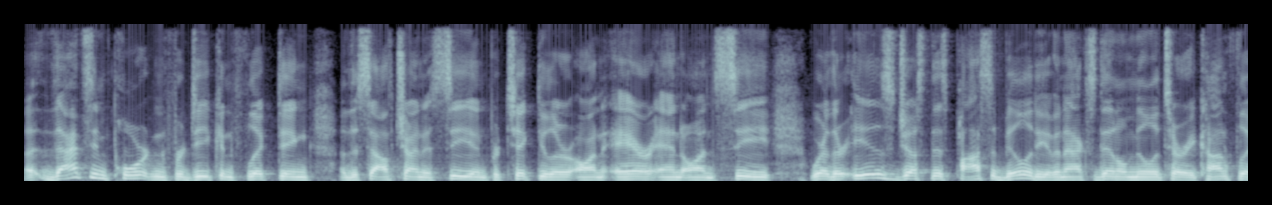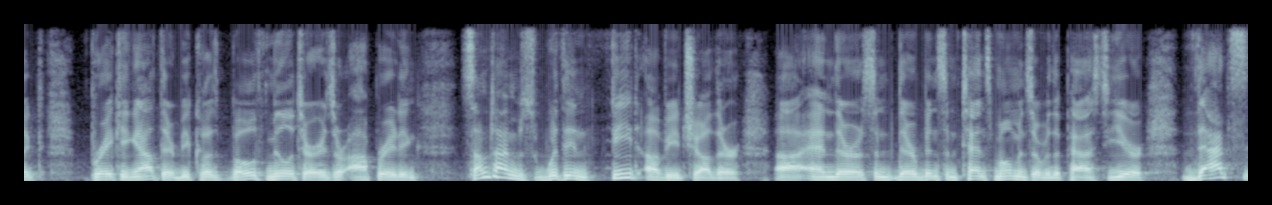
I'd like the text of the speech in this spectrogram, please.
Uh, that's important for decon conflicting the South China Sea, in particular on air and on sea, where there is just this possibility of an accidental military conflict breaking out there because both militaries are operating sometimes within feet of each other, uh, and there are some there have been some tense moments over the past year. That's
